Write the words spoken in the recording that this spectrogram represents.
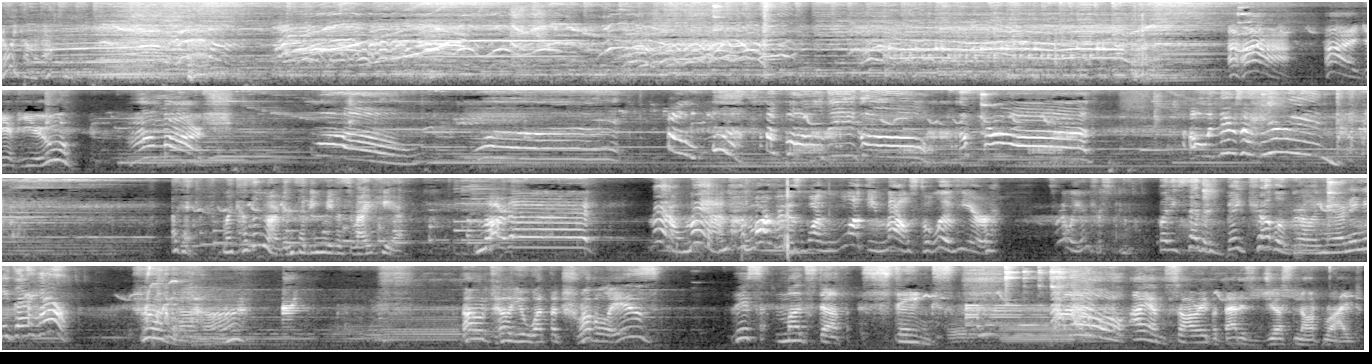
really coming after my cousin Marvin said he'd meet us right here. Marvin! Man, oh man! Marvin is one lucky mouse to live here. It's really interesting. But he said there's big trouble brewing here and he needs our help. Trouble, huh? I'll tell you what the trouble is. This mud stuff stinks. Oh, I am sorry, but that is just not right.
